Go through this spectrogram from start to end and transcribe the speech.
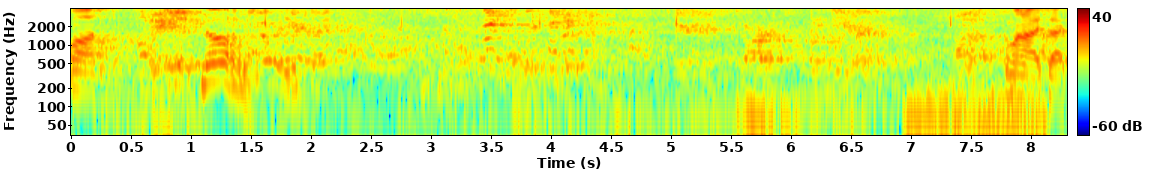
Come on. No. Come on, Isaac.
